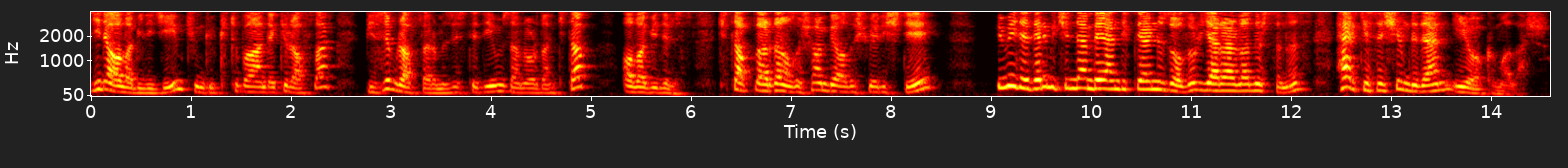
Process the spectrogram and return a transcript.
yine alabileceğim. Çünkü kütüphanedeki raflar bizim raflarımız. istediğimiz an oradan kitap alabiliriz. Kitaplardan oluşan bir alışverişti. Ümit ederim içinden beğendikleriniz olur, yararlanırsınız. Herkese şimdiden iyi okumalar.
